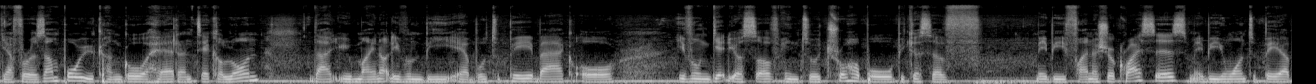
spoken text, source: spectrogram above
Yeah, for example, you can go ahead and take a loan that you might not even be able to pay back or even get yourself into trouble because of maybe financial crisis maybe you want to pay up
